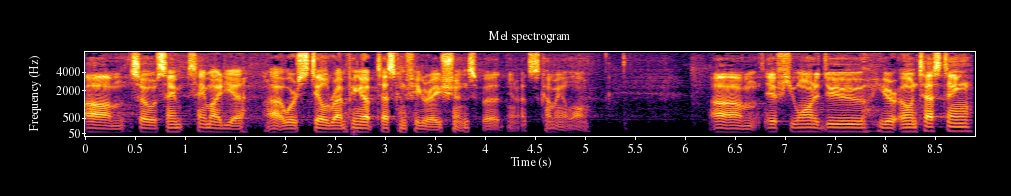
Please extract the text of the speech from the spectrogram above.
Um, so same same idea. Uh, we're still ramping up test configurations, but you know it's coming along. Um, if you want to do your own testing,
